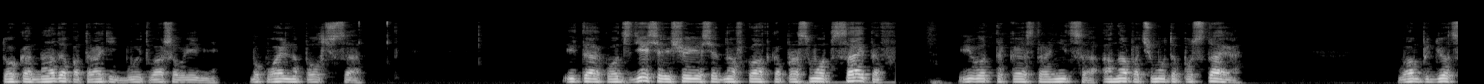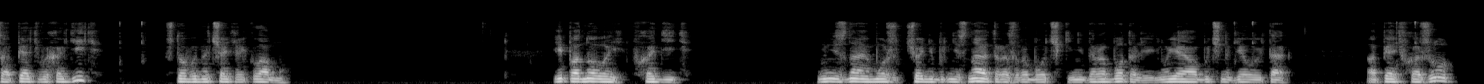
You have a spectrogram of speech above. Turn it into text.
Только надо потратить будет ваше времени. Буквально полчаса. Итак, вот здесь еще есть одна вкладка просмотр сайтов. И вот такая страница. Она почему-то пустая. Вам придется опять выходить, чтобы начать рекламу. И по новой входить. Ну не знаю, может что-нибудь не знают разработчики, не доработали. Но я обычно делаю так. Опять вхожу.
